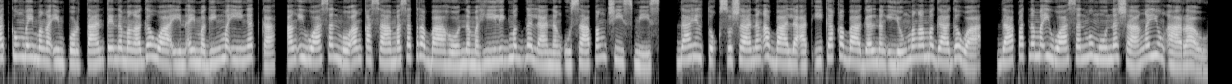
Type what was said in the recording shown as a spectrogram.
at kung may mga importante na mga gawain ay maging maingat ka, ang iwasan mo ang kasama sa trabaho na mahilig magdala ng usapang chismis, dahil tukso siya ng abala at ikakabagal ng iyong mga magagawa, dapat na maiwasan mo muna siya ngayong araw.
